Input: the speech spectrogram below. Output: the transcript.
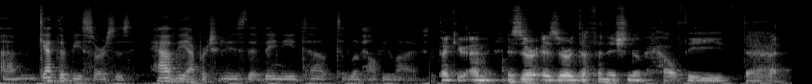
um, get the resources, have the opportunities that they need to, to live healthy lives. Thank you. And is there is there a definition of healthy that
